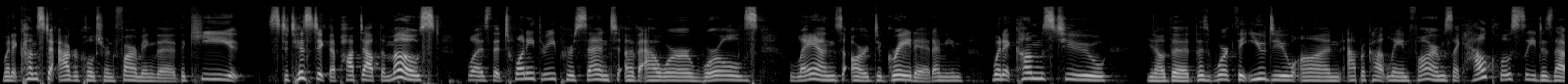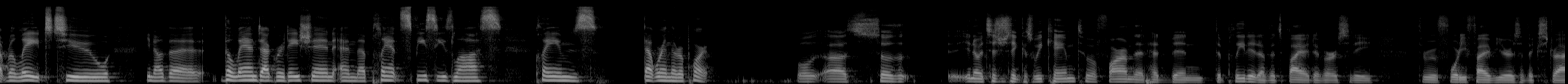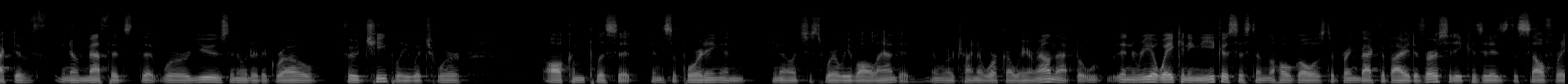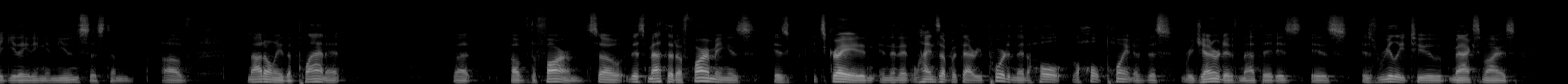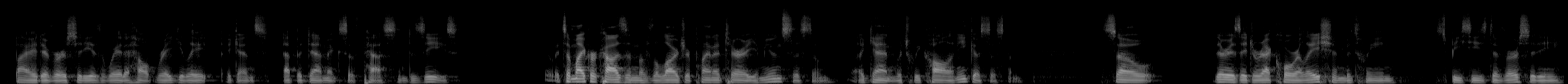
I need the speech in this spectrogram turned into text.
when it comes to agriculture and farming, the, the key statistic that popped out the most was that 23% of our world's lands are degraded. I mean, when it comes to you know the, the work that you do on Apricot Lane Farms, like how closely does that relate to you know the, the land degradation and the plant species loss claims that were in the report? Well, uh, so the, you know, it's interesting because we came to a farm that had been depleted of its biodiversity through 45 years of extractive, you know, methods that were used in order to grow food cheaply, which we're all complicit in supporting, and you know, it's just where we've all landed, and we're trying to work our way around that. But in reawakening the ecosystem, the whole goal is to bring back the biodiversity because it is the self-regulating immune system of not only the planet, but of the farm. So this method of farming is is it's great, and, and then it lines up with that report. And then the whole the whole point of this regenerative method is is is really to maximize biodiversity as a way to help regulate against epidemics of pests and disease. It's a microcosm of the larger planetary immune system, again, which we call an ecosystem. So there is a direct correlation between species diversity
